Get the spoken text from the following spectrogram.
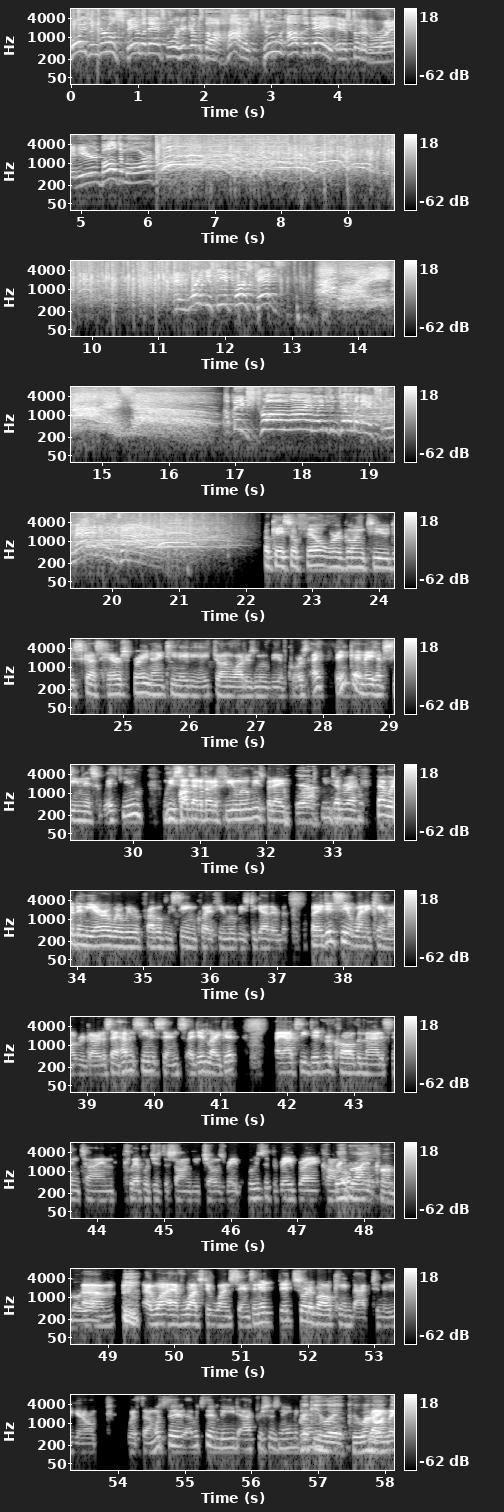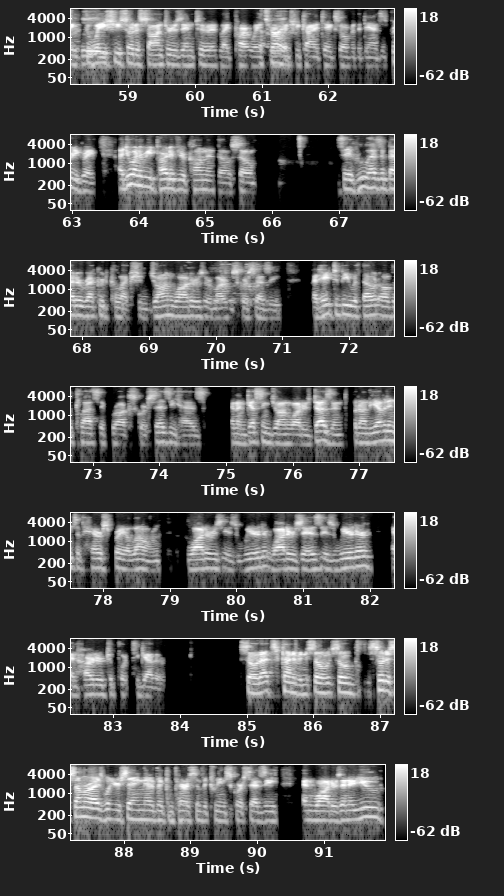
Boys and girls, stay on the dance floor. Here comes the hottest tune of the day, and it started right here in Baltimore. And where did you see it first, kids? The Corny Collins Show! A big, strong line, ladies and gentlemen. It's Madison time. Okay, so Phil, we're going to discuss Hairspray, 1988, John Waters movie, of course. I think I may have seen this with you. We've said that about a few movies, but I Yeah. seem to have that would have been the era where we were probably seeing quite a few movies together. But but I did see it when it came out, regardless. I haven't seen it since. I did like it. I actually did recall the Madison Time clip, which is the song you chose. Ray, who's it? The Ray Bryant combo. Ray Bryant combo. Yeah. Um, I, wa- I have watched it once since, and it it sort of all came back to me, you know, with um, what's the what's the lead actress's name again? Ricki Lake, who went Right, on like the be, way she sort of saunters into it, like partway That's through, right. and she kind of takes over the dance. It's pretty great. I do want to read part of your comment though. So, say who has a better record collection, John Waters or Martin Scorsese? I'd hate to be without all the classic rock Scorsese has, and I'm guessing John Waters doesn't. But on the evidence of Hairspray alone, Waters is weirder. Waters is is weirder and harder to put together. So that's kind of an so so sort of summarize what you're saying there, the comparison between Scorsese and Waters. And are you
